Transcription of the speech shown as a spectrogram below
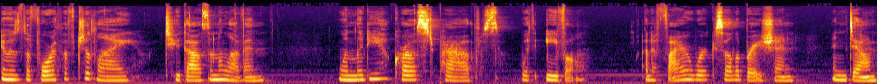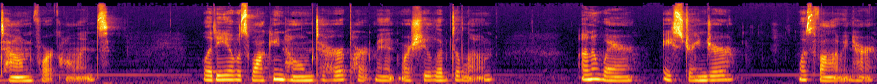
It was the 4th of July, 2011, when Lydia crossed paths with Evil at a fireworks celebration in downtown Fort Collins. Lydia was walking home to her apartment where she lived alone. Unaware, a stranger was following her.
